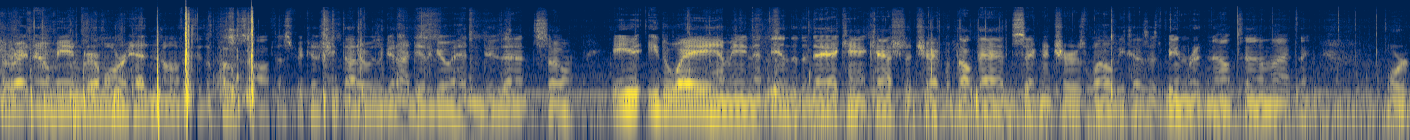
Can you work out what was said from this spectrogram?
So right now me and Grandma are heading off to the post office because she thought it was a good idea to go ahead and do that. So e either way, I mean, at the end of the day, I can't cash the check without Dad's signature as well because it's being written out to him, I think. Or,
